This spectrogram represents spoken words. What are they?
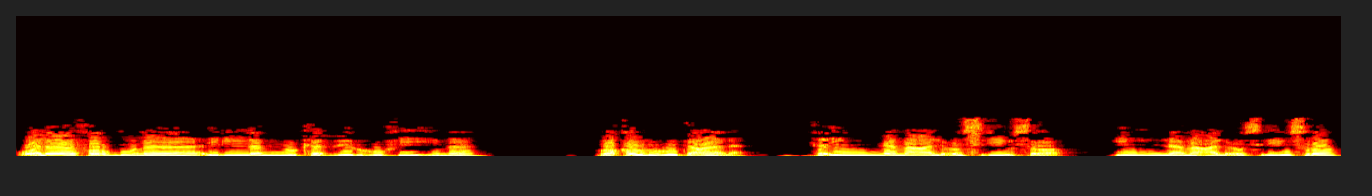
ولا فرضنا إن لم نكرره فيهما؟ وقوله تعالى فإن مع العسر يسرا إن مع العسر يسرا.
